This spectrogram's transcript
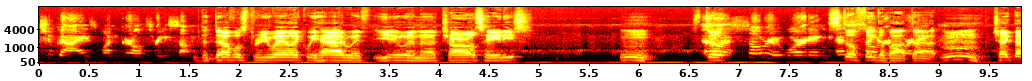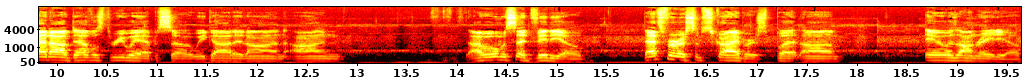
two guys, one girl threesome. The Devil's Three Way, like we had with you and uh, Charles Hades. Mmm. Still, uh, so rewarding. That's still so think about rewarding. that. Mmm. Check that out, Devil's Three Way episode. We got it on on. I almost said video. That's for our subscribers, but um, it was on radio.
